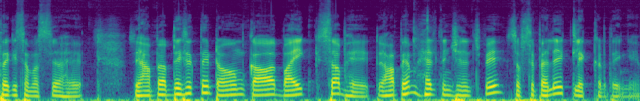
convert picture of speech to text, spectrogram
तरह की समस्या है। तो यहाँ पे आप देख सकते हैं टर्म कार बाइक सब है। तो यहाँ पे हम हेल्थ इंश्योरेंस पे सबसे पहले क्लिक कर देंगे।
